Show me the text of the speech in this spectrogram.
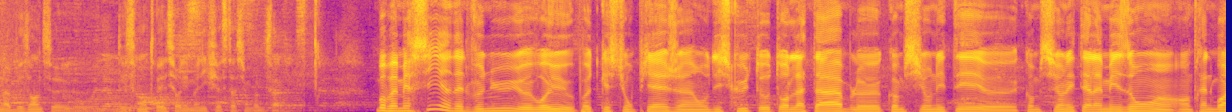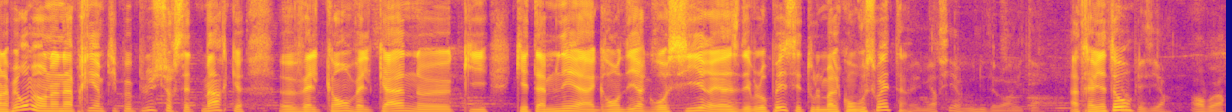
On a besoin de se, de se montrer sur les manifestations comme ça. Bon ben merci hein, d'être venu. Vous euh, voyez, pas de questions pièges. Hein. on discute autour de la table euh, comme si on était euh, comme si on était à la maison en, train de boire un apéro, mais on en a appris un petit peu plus sur cette marque Velcan, Velcan, qui qui est amenée à grandir, grossir et à se développer. C'est tout le mal qu'on vous souhaite. Merci à vous de nous avoir invités. À très bientôt. Un plaisir. Au revoir.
